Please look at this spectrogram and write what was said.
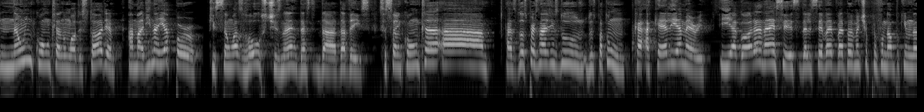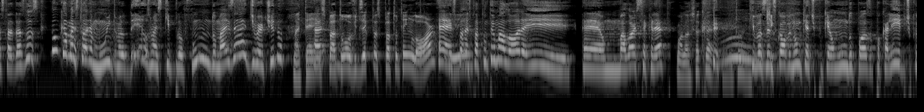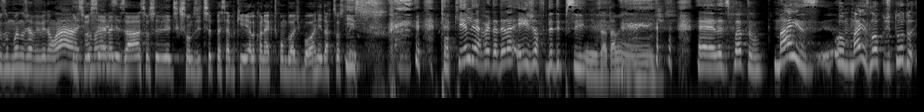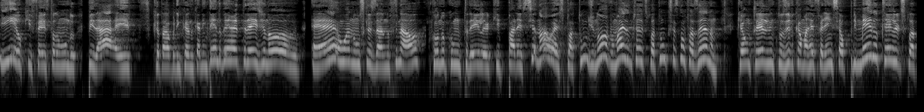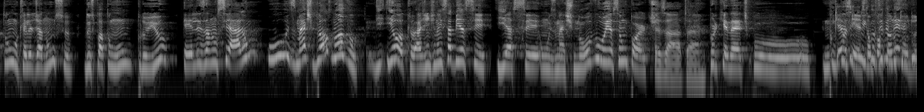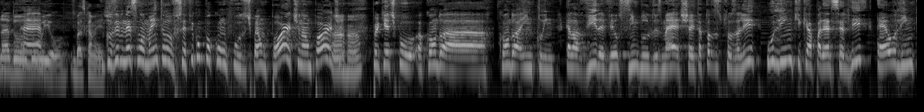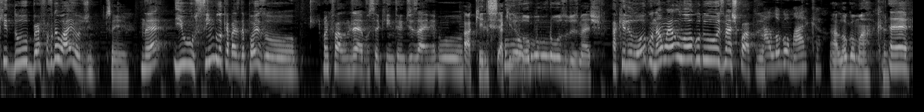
não encontra no modo história a Marina e a Pearl, que são as hosts, né, da, da, da vez. Você só encontra a, as duas personagens do, do Splatoon 1, Ca- a Kelly e a Mary. E agora, né, esse, esse DLC vai, vai provavelmente aprofundar um pouquinho na história das duas. Nunca é uma história muito, meu Deus, mas que profundo, mas é divertido. Mas tem É, Splatoon, ouvi dizer que Splatoon tem lore. É, e... Spla- Splatoon tem uma lore aí, é, uma lore secreta. Uma lore secreta. Que você descobre num que é tipo que é um mundo pós-apocalíptico, os humanos já viveram lá. E se tudo você mais. analisar, se você ler a descrição dos itens, você percebe que ela conecta com Bloodborne e Dark Souls 3. Isso. que aquele é a verdadeira Age of the Deep Sea. Exatamente. É, da Splatoon. Mas, o mais louco de tudo, e o que fez todo mundo pirar, e que eu tava brincando que a Nintendo ganhou E3 de novo, é um anúncio que eles deram no final, quando com um trailer que parecia, não, é Splatoon de novo? Mais um trailer de Splatoon? O que vocês estão fazendo? Que é um trailer, inclusive, que é uma referência ao primeiro trailer de Splatoon, o trailer de anúncio do Splatoon 1 pro Wii U. Eles anunciaram o Smash Bros. novo. E, e outro, a gente nem sabia se ia ser um Smash novo ou ia ser um port. Exato, é. Porque, né, tipo... Porque assim, eles estão portando ne- tudo, né, do, É. do Wii U, basicamente. Inclusive, nesse momento, você fica um pouco confuso. Tipo, é um port, não é um port? Aham. Porque, tipo, quando a, quando a Inkling, ela vira e vê o símbolo do Smash, aí tá todas as pessoas ali, o link que aparece ali é o link do Breath of the Wild, Sim. né? E o símbolo que aparece depois, o... Como é que fala, André? Você que entende design. O... Aquele, aquele logo. logo horroroso do Smash. Aquele logo não é o logo do Smash 4. A logomarca. A logomarca. É.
